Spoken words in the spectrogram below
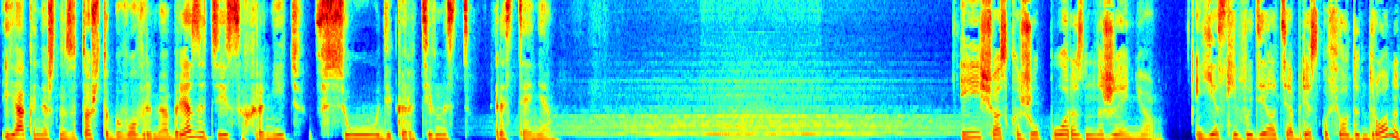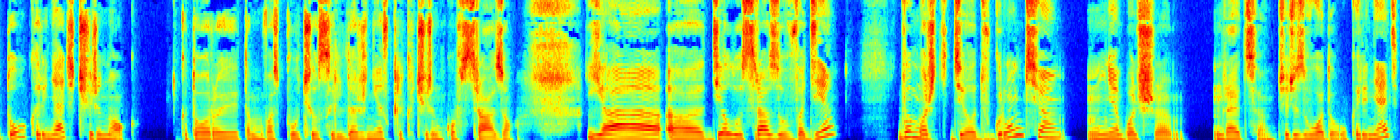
я, конечно, за то, чтобы вовремя обрезать и сохранить всю декоративность растения. И еще скажу по размножению. Если вы делаете обрезку филодендрона, то укореняйте черенок, который там у вас получился, или даже несколько черенков сразу я э, делаю сразу в воде. Вы можете делать в грунте. Мне больше нравится через воду укоренять.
